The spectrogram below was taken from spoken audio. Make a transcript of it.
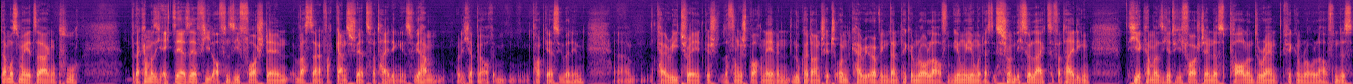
da muss man jetzt sagen, puh, da kann man sich echt sehr, sehr viel offensiv vorstellen, was dann einfach ganz schwer zu verteidigen ist. Wir haben, und ich habe ja auch im Podcast über den ähm, Kyrie-Trade ges davon gesprochen, hey, wenn Luka Doncic und Kyrie Irving dann Pick and Roll laufen, Junge, Junge, das ist schon nicht so leicht zu verteidigen. Hier kann man sich natürlich vorstellen, dass Paul und Durant Pick and Roll laufen, dass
